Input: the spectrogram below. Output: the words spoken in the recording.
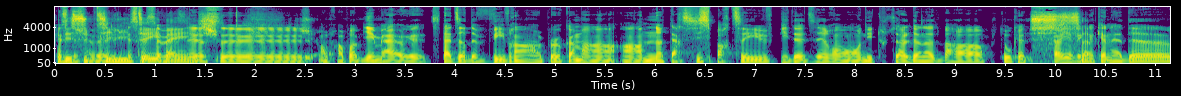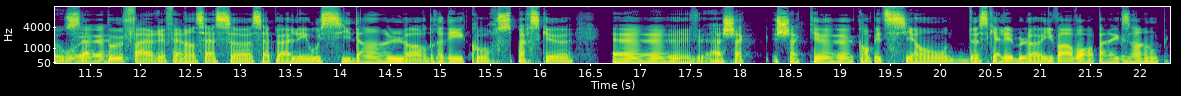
des subtilités. Qu'est-ce que ça veut ben, dire, ça? Euh, je comprends pas bien, mais euh, c'est-à-dire de vivre un peu comme en, en, autarcie sportive, puis de dire on, est tout seul dans notre bar plutôt que de travailler avec le Canada? Ou, ça peut faire référence à ça. Ça peut aller aussi dans l'ordre des courses parce que à chaque, chaque compétition de ce calibre-là, il va y avoir, par exemple,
